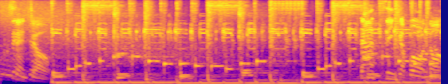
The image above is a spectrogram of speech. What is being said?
ク船長 That's Singapore normal.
